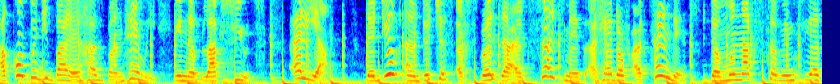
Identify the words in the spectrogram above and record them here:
accompanied by her husband Harry in a black suit. Earlier, the Duke and Duchess expressed their excitement ahead of attending the monarch's 70th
